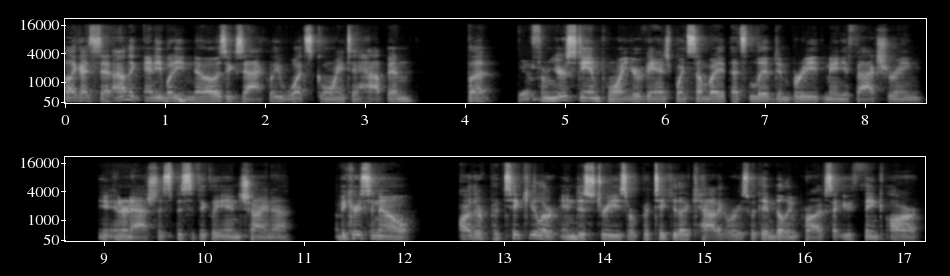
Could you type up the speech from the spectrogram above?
like I said, I don't think anybody knows exactly what's going to happen. But yeah. from your standpoint, your vantage point, somebody that's lived and breathed manufacturing internationally, specifically in China, I'd be curious to know are there particular industries or particular categories within building products that you think are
